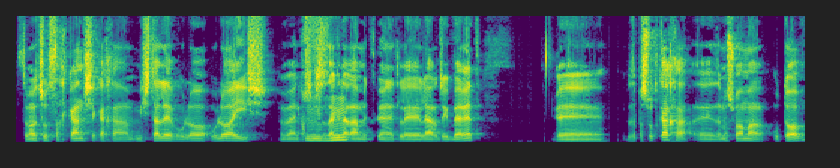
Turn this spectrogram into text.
זאת אומרת שהוא שחקן שככה משתלב, הוא לא, הוא לא האיש, ואני חושב שזו הגדרה מצוינת לארג'י ברט. זה פשוט ככה, זה מה שהוא אמר, הוא טוב,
